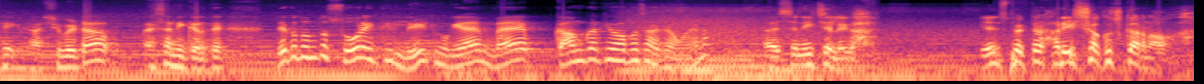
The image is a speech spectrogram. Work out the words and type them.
हे, राशि बेटा ऐसा नहीं करते। देखो तुम तो सो रही थी लेट हो गया है। मैं काम करके वापस आ जाऊँगा है ना? ऐसे नहीं चलेगा। इंस्पेक्टर हरीश का कुछ करना होगा।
